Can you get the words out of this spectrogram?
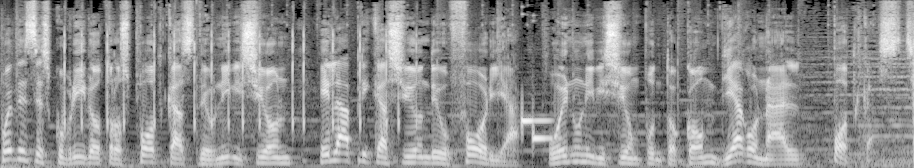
Puedes descubrir otros podcasts de Univision en la aplicación de Euforia o en univision.com diagonal podcast.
